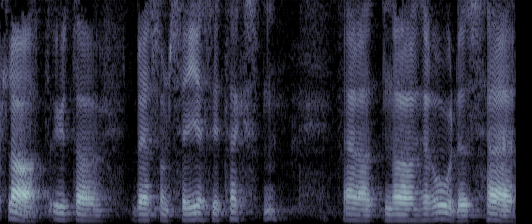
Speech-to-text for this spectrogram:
klart ut av det som sies i teksten, er at når Herodes her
